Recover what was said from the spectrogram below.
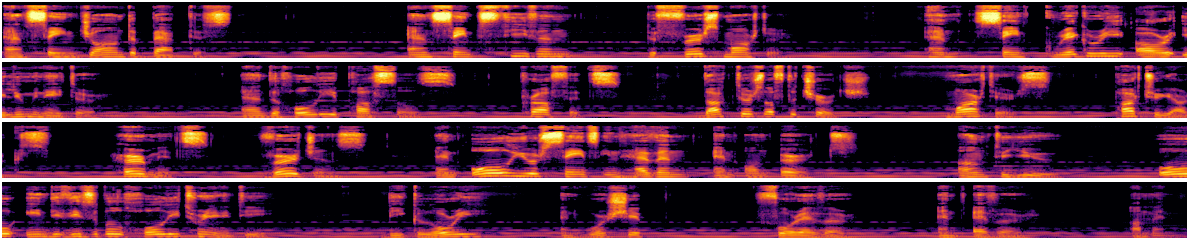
and Saint John the Baptist and Saint Stephen the first martyr, and Saint Gregory our illuminator, and the holy apostles, prophets, doctors of the church, martyrs, patriarchs, hermits, virgins, and all your saints in heaven and on earth. Unto you, O indivisible Holy Trinity, be glory and worship forever and ever. Amen.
